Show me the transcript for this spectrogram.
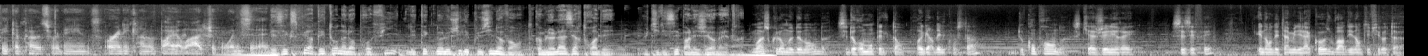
decomposed remains or any kind of biological incident. Les experts détournent à leur profit les technologies les plus innovantes, comme le laser 3D utilisé par les géomètres. Moi, ce que l'on me demande, c'est de remonter le temps, regarder le constat, de comprendre ce qui a généré ces effets et d'en déterminer la cause, voire d'identifier l'auteur.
